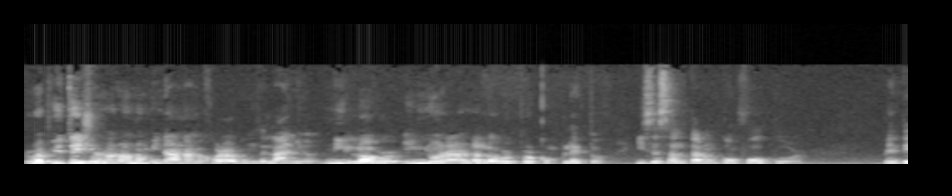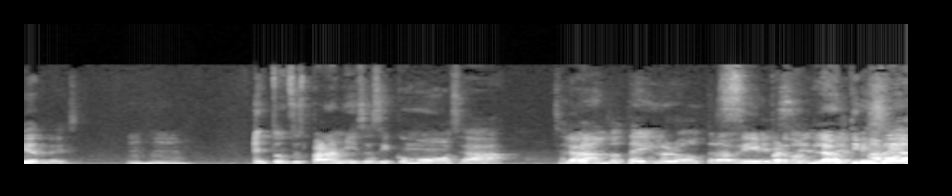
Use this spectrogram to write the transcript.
Reputation no lo nominaron a mejor álbum del año, ni Lover, ignoraron a Lover por completo y se saltaron con Folklore, ¿me entiendes? Entonces para mí es así como, o sea, Sacando Taylor otra vez. Sí, perdón. La última vez.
